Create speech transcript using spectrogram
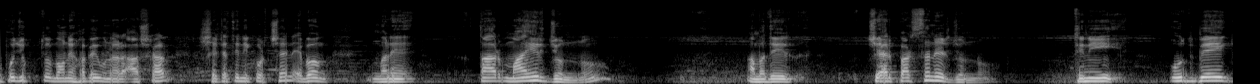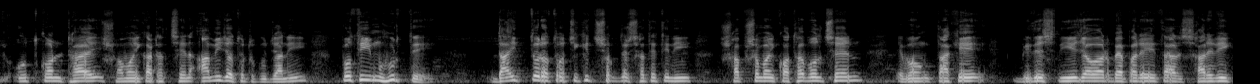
উপযুক্ত মনে হবে ওনার আশার, সেটা তিনি করছেন এবং মানে তার মায়ের জন্য, আমাদের চেয়ারপারসনের জন্য তিনি উদ্বেগ, উৎকণ্ঠায় সময় কাটাচ্ছেন। আমি যতটুকু জানি, প্রতি মুহূর্তে দায়িত্বরত চিকিৎসকদের সাথে তিনি সবসময় কথা বলছেন এবং তাকে বিদেশ নিয়ে যাওয়ার ব্যাপারে তার শারীরিক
